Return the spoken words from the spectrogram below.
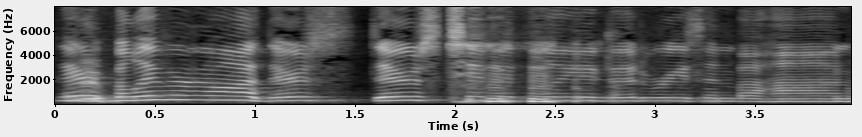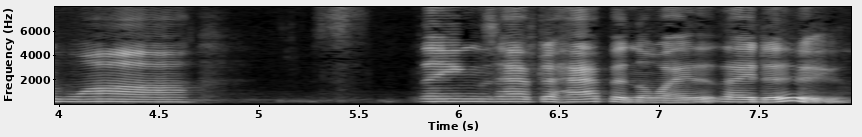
there believe it or not, there's there's typically a good reason behind why things have to happen the way that they do.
